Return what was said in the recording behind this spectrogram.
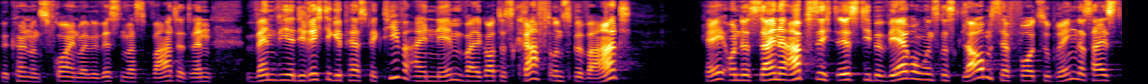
wir können uns freuen, weil wir wissen, was wartet. Wenn, wenn wir die richtige Perspektive einnehmen, weil Gottes Kraft uns bewahrt okay, und es seine Absicht ist, die Bewährung unseres Glaubens hervorzubringen, das heißt,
